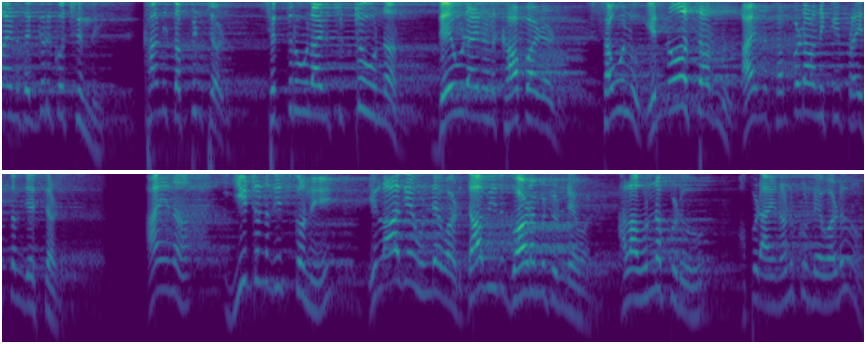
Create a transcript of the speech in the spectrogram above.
ఆయన దగ్గరికి వచ్చింది కానీ తప్పించాడు. శత్రువులు ఆయన చుట్టూ ఉన్నారు దేవుడు ఆయనను కాపాడాడు. సవులు ఎన్నోసార్లు ఆయన చంపడానికి ప్రయత్నం చేశాడు. ఆయన ఈటను తీసుకొని ఇలాగే ఉండేవాడు దావీదు గోడమిటి ఉండేవాడు. అలా ఉన్నప్పుడు అప్పుడు ఆయన అనుకునేవాడు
